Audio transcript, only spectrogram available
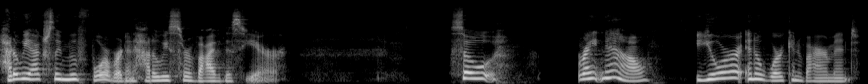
how do we actually move forward and how do we survive this year? So right now, you're in a work environment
